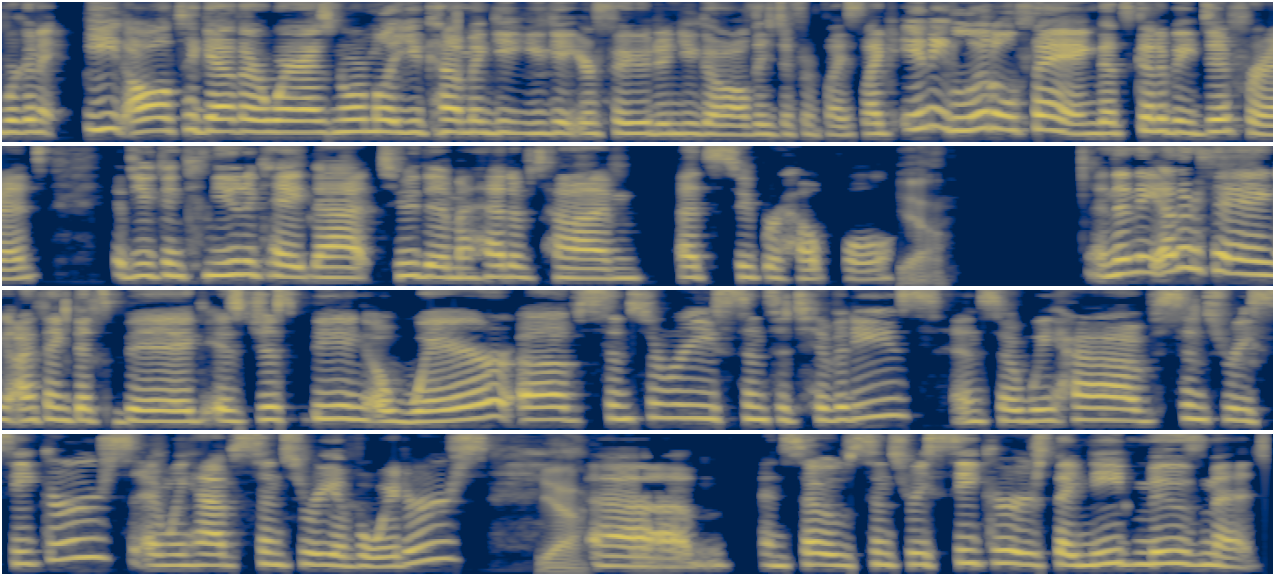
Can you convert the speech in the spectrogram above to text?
we're going to eat all together whereas normally you come and get you get your food and you go all these different places. Like any little thing that's going to be different, if you can communicate that to them ahead of time, that's super helpful. Yeah. And then the other thing I think that's big is just being aware of sensory sensitivities. And so we have sensory seekers and we have sensory avoiders. Yeah. Um, and so sensory seekers, they need movement.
